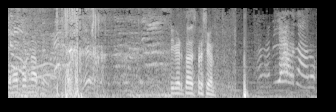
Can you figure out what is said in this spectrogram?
¿Cómo por nacer? Libertad de expresión. ¡A la mierda, los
